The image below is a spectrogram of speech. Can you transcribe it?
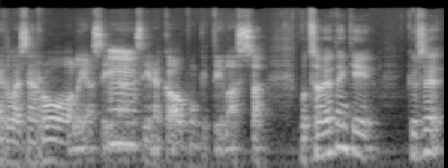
erilaisia roolia siinä, Mm. siinä kaupunkitilassa. Mutta se on jotenkin, kyllä se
